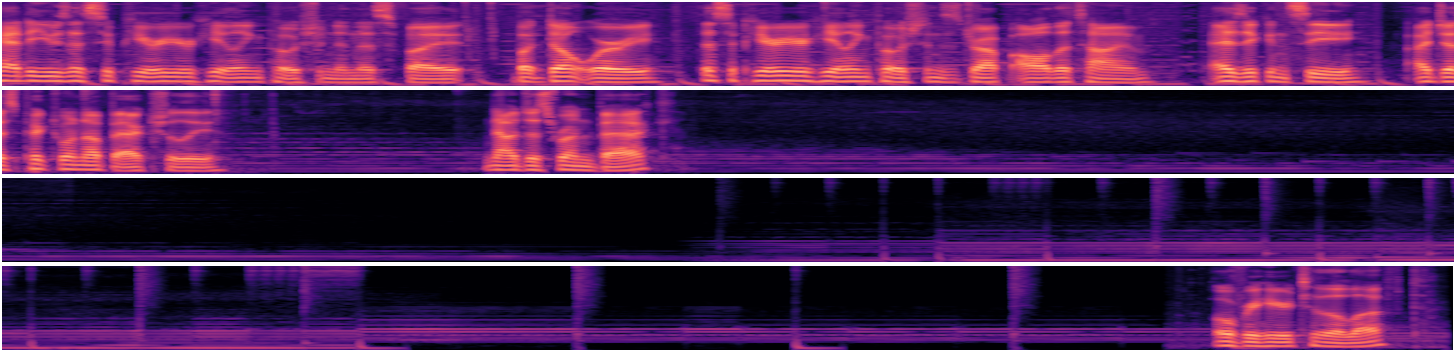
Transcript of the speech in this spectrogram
Had to use a superior healing potion in this fight, but don't worry, the superior healing potions drop all the time. As you can see, I just picked one up actually. Now just run back. Over here to the left.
